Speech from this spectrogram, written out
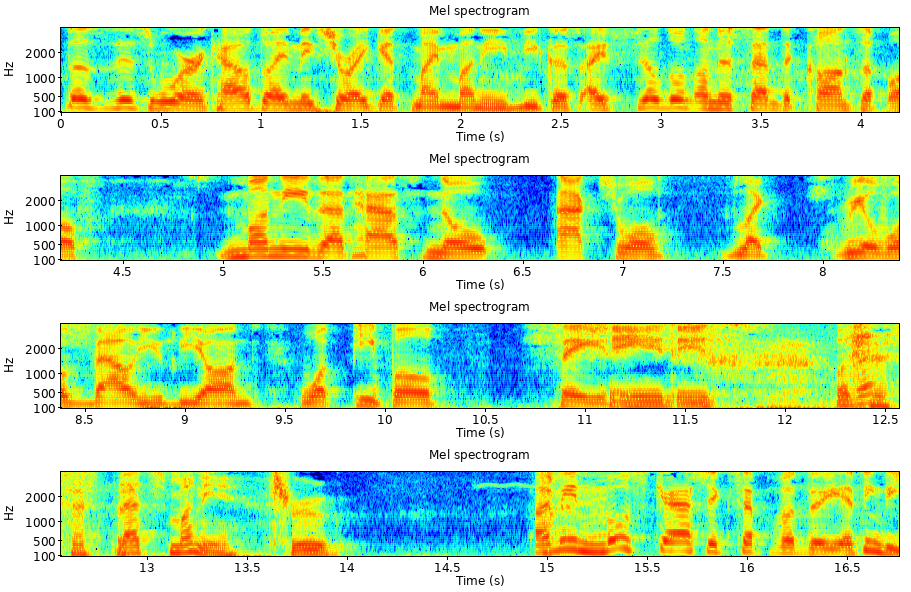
does this work? How do I make sure I get my money? Because I still don't understand the concept of money that has no actual, like, real world value beyond what people say it Say is. it is. Well, that's that's money. True. I mean, most cash except for the, I think the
